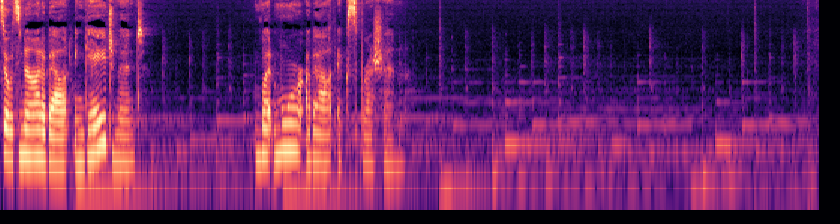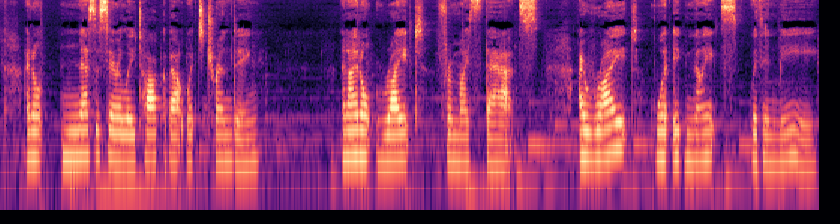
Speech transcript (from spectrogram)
So it's not about engagement, but more about expression. I don't necessarily talk about what's trending, and I don't write from my stats. I write what ignites within me.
